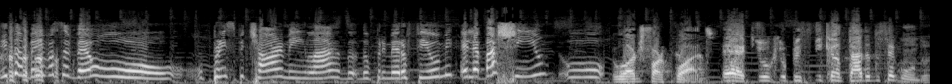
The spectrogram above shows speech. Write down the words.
E também você vê o, o Príncipe Charming lá do, do primeiro filme. Ele é baixinho, o. Lord Farquaad. É, que o, que o Príncipe Encantado é do segundo.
